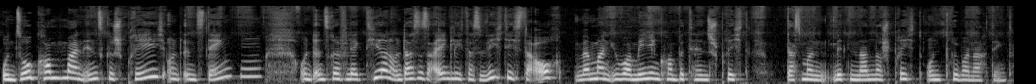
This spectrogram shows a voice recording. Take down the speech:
Und so kommt man ins Gespräch und ins Denken und ins Reflektieren. Und das ist eigentlich das Wichtigste auch, wenn man über Medienkompetenz spricht dass man miteinander spricht und drüber nachdenkt.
